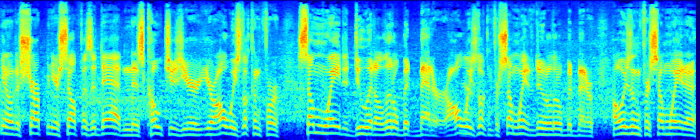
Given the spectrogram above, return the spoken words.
you know to sharpen yourself as a dad and as coaches you're you're always looking for some way to do it a little bit better. Always looking for some way to do it a little bit better. Always looking for some way to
